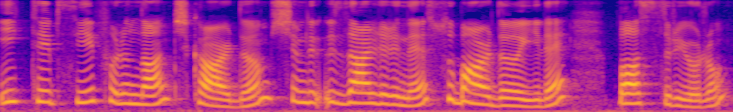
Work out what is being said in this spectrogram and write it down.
İlk tepsiyi fırından çıkardım. Şimdi üzerlerine su bardağı ile bastırıyorum.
